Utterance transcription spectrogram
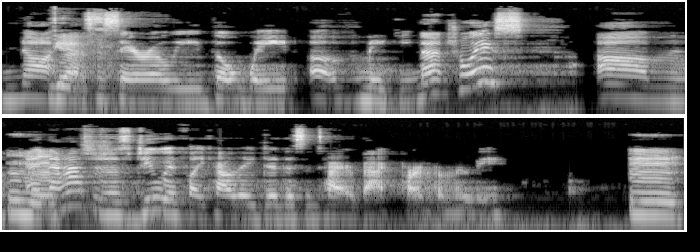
not yes. necessarily the weight of making that choice. Um, mm-hmm. and that has to just do with like how they did this entire back part of the movie. Mm,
